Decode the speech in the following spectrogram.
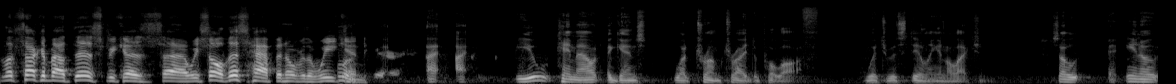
let's talk about this because uh, we saw this happen over the weekend Look, here. I, I, you came out against what Trump tried to pull off, which was stealing an election. So, you know,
